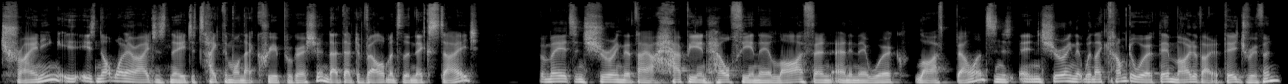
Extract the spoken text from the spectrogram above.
training is not what our agents need to take them on that career progression, that that development to the next stage. For me, it's ensuring that they are happy and healthy in their life and, and in their work life balance, and ensuring that when they come to work, they're motivated, they're driven,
